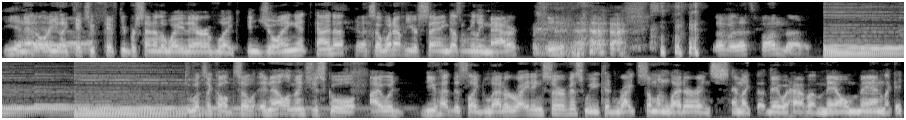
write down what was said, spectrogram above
Yeah, and that already like gets you 50% of the way there of like enjoying it kind of Yeah. so whatever you're saying doesn't really matter. Yeah. no, but that's fun though. what's it called? So in elementary school i would you had this like letter writing service where you could write someone letter and and like they would have a mailman like a,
